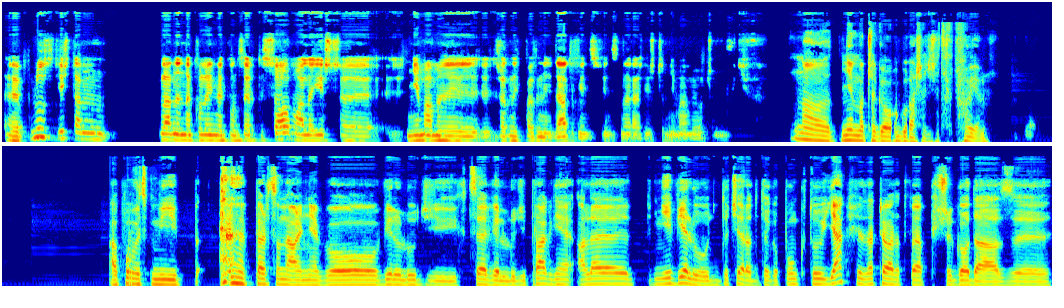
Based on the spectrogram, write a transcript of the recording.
E, plus gdzieś tam plany na kolejne koncerty są, ale jeszcze nie mamy żadnych pewnych dat, więc, więc na razie jeszcze nie mamy o czym mówić. No, nie ma czego ogłaszać, że tak powiem. A powiedz mi personalnie, bo wielu ludzi chce, wielu ludzi pragnie, ale niewielu dociera do tego punktu. Jak się zaczęła ta twoja przygoda z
